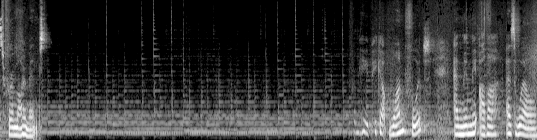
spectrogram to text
Rest for a moment. From here, pick up one foot and then the other as well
